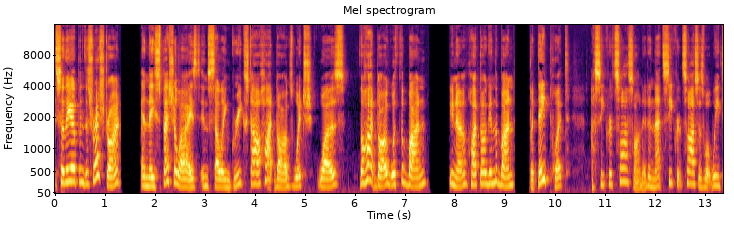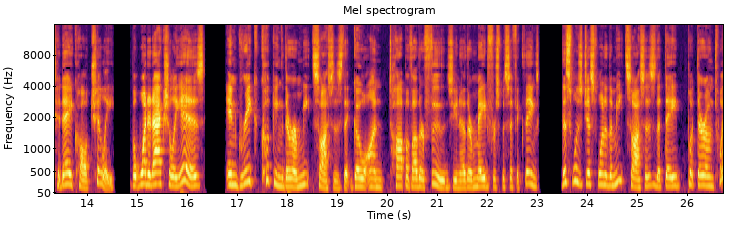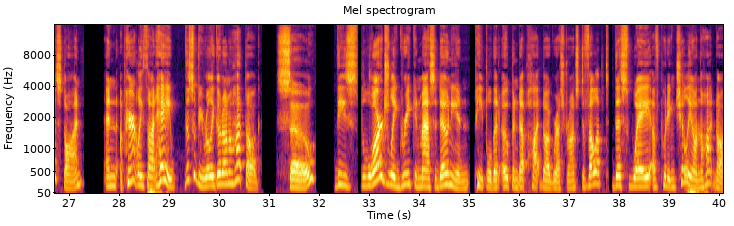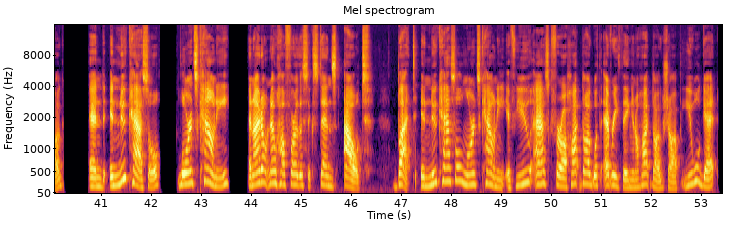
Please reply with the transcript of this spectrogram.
So they opened this restaurant and they specialized in selling Greek style hot dogs, which was the hot dog with the bun, you know, hot dog in the bun, but they put a secret sauce on it. And that secret sauce is what we today call chili. But what it actually is, in Greek cooking, there are meat sauces that go on top of other foods. You know, they're made for specific things. This was just one of the meat sauces that they put their own twist on and apparently thought, hey, this would be really good on a hot dog. So these largely Greek and Macedonian people that opened up hot dog restaurants developed this way of putting chili on the hot dog. And in New Castle, Lawrence County, and I don't know how far this extends out, but in New Castle, Lawrence County, if you ask for a hot dog with everything in a hot dog shop, you will get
